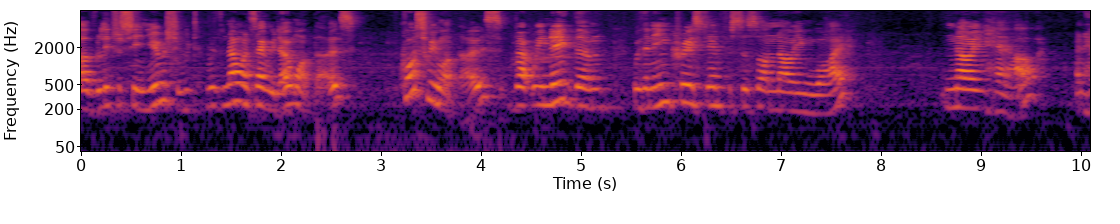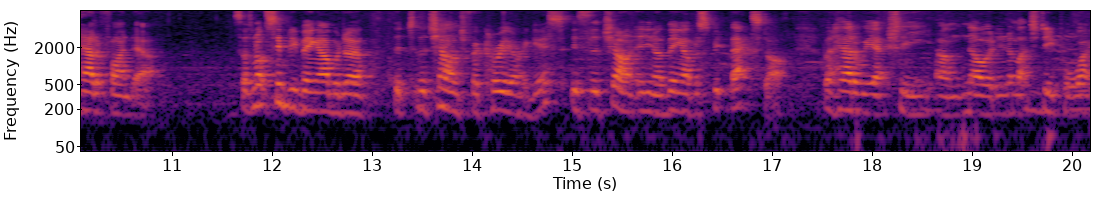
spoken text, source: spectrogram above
of literacy and numeracy, with no one saying we don't want those. Of course we want those, but we need them with an increased emphasis on knowing why, knowing how, and how to find out. So it's not simply being able to, the, the challenge for career, I guess, is the challenge, you know, being able to spit back stuff, but how do we actually um, know it in a much deeper way?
